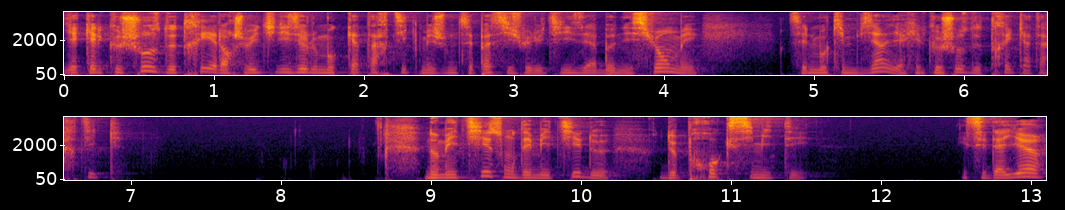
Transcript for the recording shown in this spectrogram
Il y a quelque chose de très, alors je vais utiliser le mot cathartique, mais je ne sais pas si je vais l'utiliser à bon escient, mais c'est le mot qui me vient, il y a quelque chose de très cathartique nos métiers sont des métiers de, de proximité. Et c'est d'ailleurs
